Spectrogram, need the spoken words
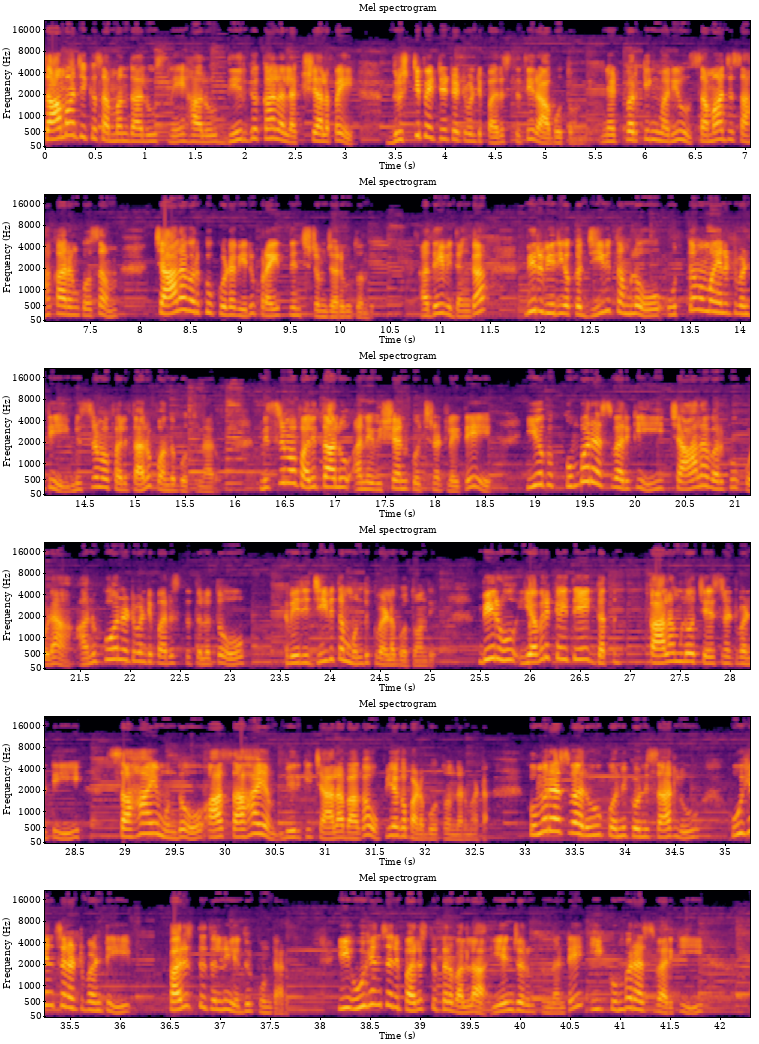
సామాజిక సంబంధాలు స్నేహాలు దీర్ఘకాల లక్ష్యాలపై దృష్టి పెట్టేటటువంటి పరిస్థితి రాబోతోంది. నెట్వర్కింగ్ మరియు సమాజ సహకారం కోసం చాలా వరకు కూడా వీరు ప్రయత్నించడం జరుగుతుంది. అదే విధంగా వీరు వీరి యొక్క జీవితంలో ఉత్తమమైనటువంటి మిశ్రమ ఫలితాలు పొందబోతున్నారు. మిశ్రమ ఫలితాలు అనే విషయానికి వచ్చినట్లయితే ఈ యొక్క కుంభరాశి వారికి చాలా వరకు కూడా అనుకోనటువంటి పరిస్థితులతో వీరి జీవితం ముందుకు వెళ్ళబోతోంది. వీరు ఎవరికైతే గత కాలంలో చేసినటువంటి సహాయం ఉందో ఆ సహాయం వీరికి చాలా బాగా ఉపయోగపడబోతోంది అనమాట కుంభరాశి వారు కొన్ని కొన్నిసార్లు ఊహించినటువంటి పరిస్థితుల్ని ఎదుర్కొంటారు. ఈ ఊహించని పరిస్థితుల వల్ల ఏం జరుగుతుందంటే ఈ కుంభరాశి వారికి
